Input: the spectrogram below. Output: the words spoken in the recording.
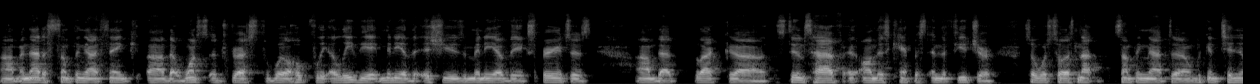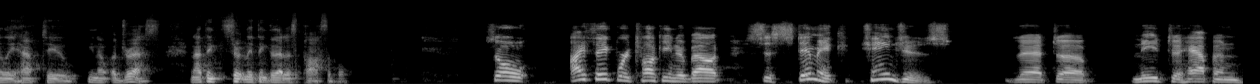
Um, and that is something that I think uh, that once addressed will hopefully alleviate many of the issues and many of the experiences um, that Black uh, students have on this campus in the future. So, so it's not something that uh, we continually have to, you know, address. And I think certainly think that, that is possible. So I think we're talking about systemic changes that uh, need to happen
